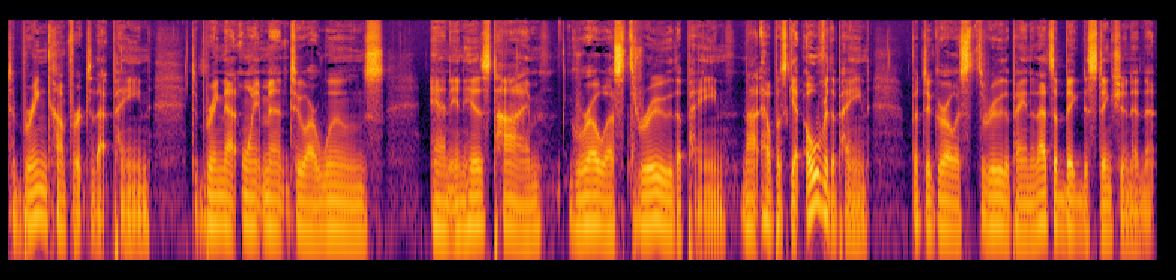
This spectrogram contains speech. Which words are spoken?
to bring comfort to that pain, to bring that ointment to our wounds, and in His time, grow us through the pain, not help us get over the pain, but to grow us through the pain. And that's a big distinction, isn't it?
